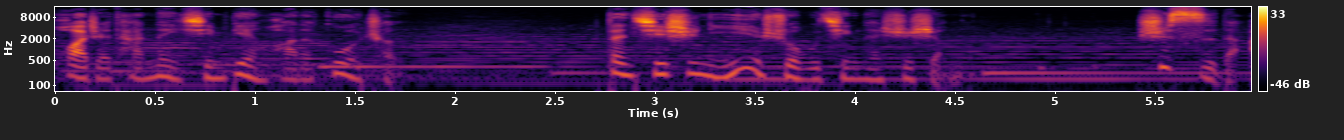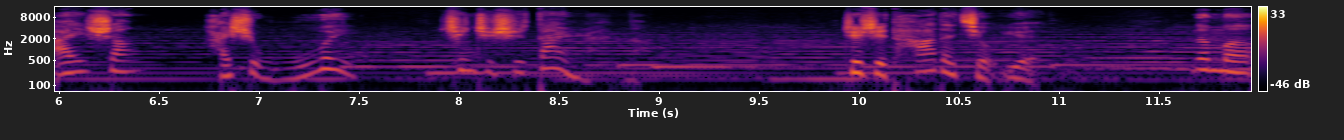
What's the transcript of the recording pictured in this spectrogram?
画着他内心变化的过程。但其实你也说不清那是什么，是死的哀伤，还是无畏，甚至是淡然呢？这是他的九月，那么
